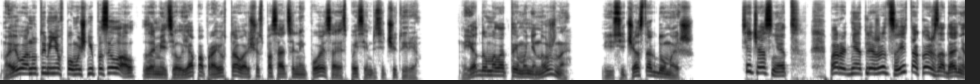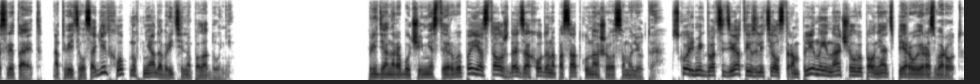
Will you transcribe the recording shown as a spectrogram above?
«Но Ивану ты меня в помощь не посылал», — заметил я, поправив товарищу спасательный пояс АСП-74. «Я думал, это ему не нужно». «И сейчас так думаешь?» «Сейчас нет. Пару дней отлежится, и такое же задание слетает», — ответил Сагид, хлопнув мне одобрительно по ладони. Придя на рабочее место РВП, я стал ждать захода на посадку нашего самолета. Вскоре МиГ-29 взлетел с трамплина и начал выполнять первый разворот.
